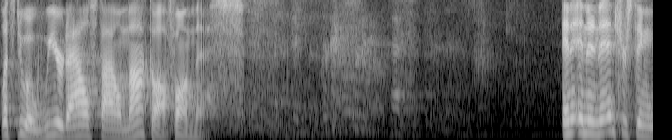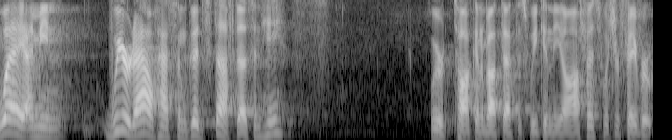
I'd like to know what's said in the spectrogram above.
let's do a Weird Al style knockoff on this. and in an interesting way, I mean, Weird Al has some good stuff, doesn't he? We were talking about that this week in the office. What's your favorite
